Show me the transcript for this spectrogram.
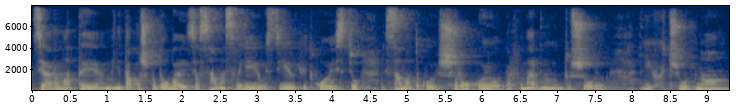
Ці аромати мені також подобаються саме своєю ось цією квітковістю і саме такою широкою парфумерною душою. Їх чутно,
